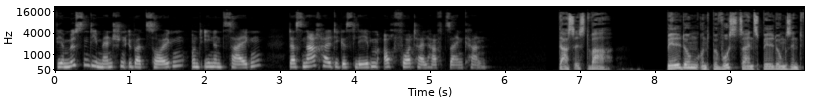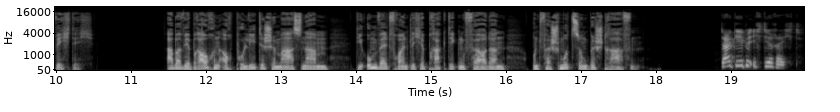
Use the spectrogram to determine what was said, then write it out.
Wir müssen die Menschen überzeugen und ihnen zeigen, dass nachhaltiges Leben auch vorteilhaft sein kann. Das ist wahr. Bildung und Bewusstseinsbildung sind wichtig. Aber wir brauchen auch politische Maßnahmen, die umweltfreundliche Praktiken fördern und Verschmutzung bestrafen. Da gebe ich dir recht.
